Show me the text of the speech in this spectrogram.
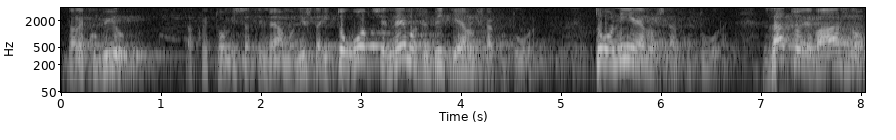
daleko bilo. Dakle, to mi sa tim nemamo ništa i to uopće ne može biti evropska kultura. To nije evropska kultura. Zato je važno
